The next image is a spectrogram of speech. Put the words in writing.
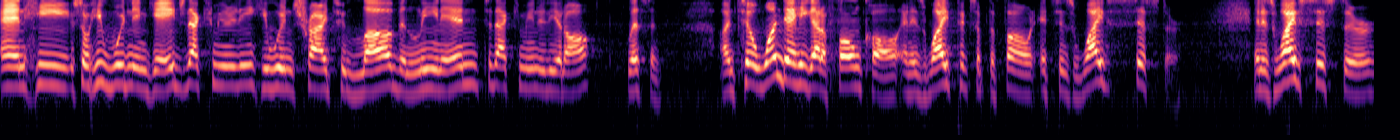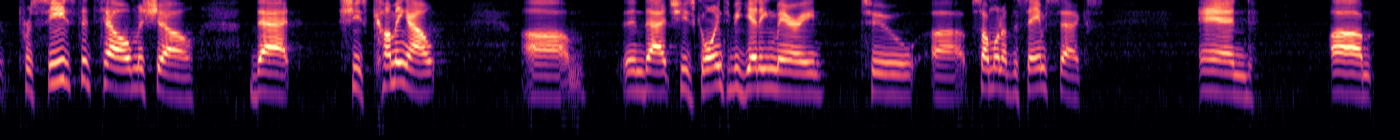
And he, so he wouldn't engage that community. He wouldn't try to love and lean into that community at all. Listen, until one day he got a phone call and his wife picks up the phone. It's his wife's sister. And his wife's sister proceeds to tell Michelle that she's coming out um, and that she's going to be getting married to uh, someone of the same sex. And um,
